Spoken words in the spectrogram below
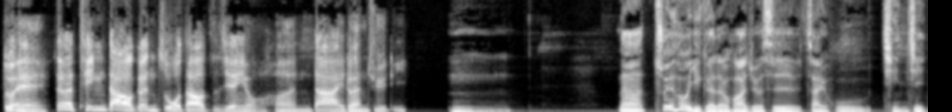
对，这个听到跟做到之间有很大一段距离。嗯，那最后一个的话就是在乎情境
